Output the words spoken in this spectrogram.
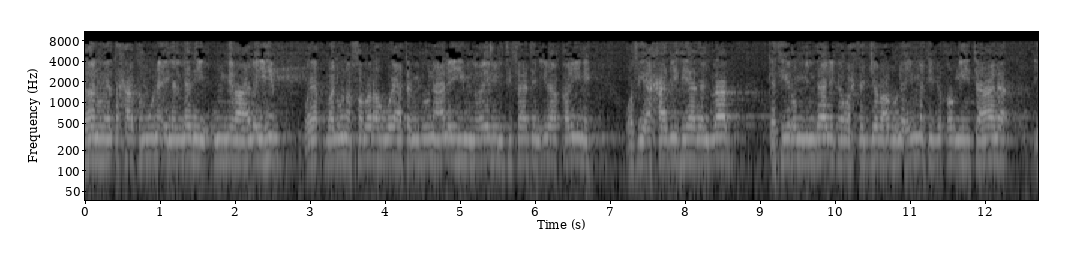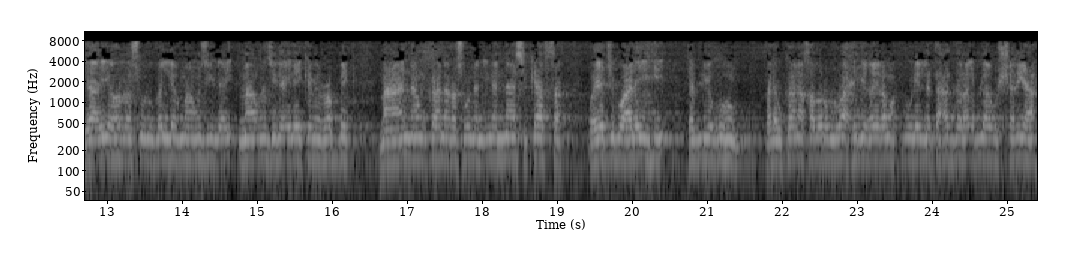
كانوا يتحاكمون إلى الذي أمر عليهم ويقبلون خبره ويعتمدون عليه من غير التفات إلى قرينه. وفي أحاديث هذا الباب كثير من ذلك واحتج بعض الأئمة بقوله تعالى يا أيها الرسول بلغ ما أنزل, ما أنزل إليك من ربك مع أنه كان رسولا إلى الناس كافة ويجب عليه تبليغهم. فلو كان خبر الواحد غير مقبول لتعذر إبلاغ الشريعة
